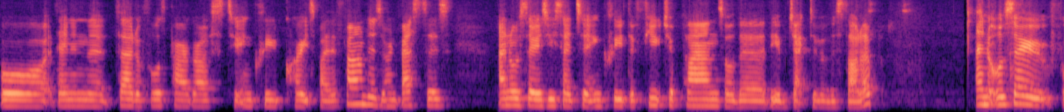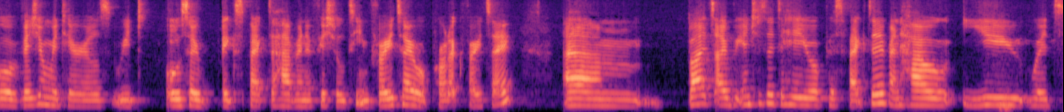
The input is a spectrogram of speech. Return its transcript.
or then in the third or fourth paragraphs to include quotes by the founders or investors, and also, as you said, to include the future plans or the, the objective of the startup. And also for visual materials, we'd also expect to have an official team photo or product photo. Um, but I'd be interested to hear your perspective and how you would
